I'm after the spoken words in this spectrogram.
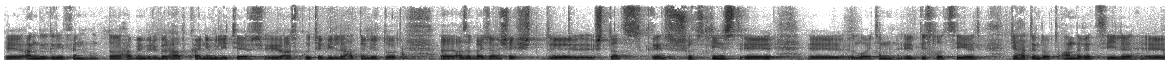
äh, angegriffen. Und da haben wir überhaupt keine Militär. Äh, als gute Wille hatten wir dort aserbaidschanische Staatsgrenz Schutzdienst äh, äh, Leuten äh, disloziert. Die hatten dort andere Ziele. Äh,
